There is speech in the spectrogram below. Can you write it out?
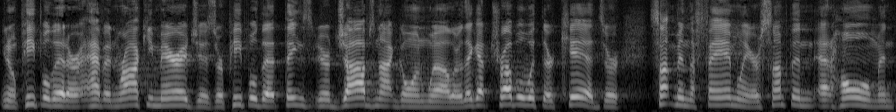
You know people that are having rocky marriages or people that things their job's not going well or they got trouble with their kids or something in the family or something at home. And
